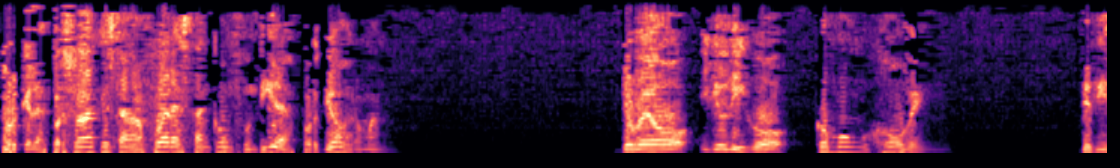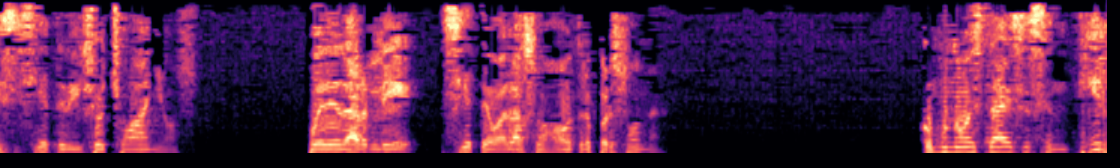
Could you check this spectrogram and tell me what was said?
Porque las personas que están afuera están confundidas por Dios, hermano. Yo veo y yo digo, ¿cómo un joven de 17, 18 años puede darle siete balazos a otra persona? ¿Cómo no está ese sentir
